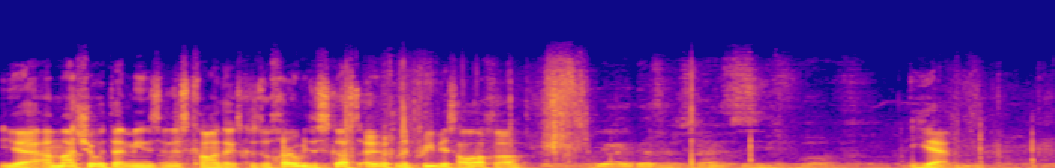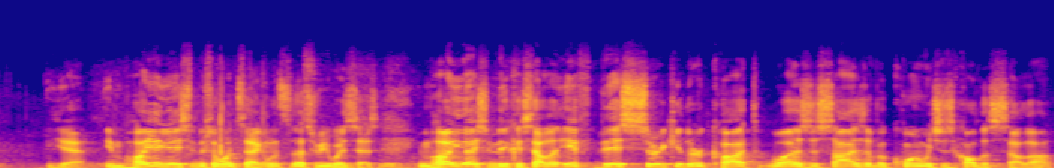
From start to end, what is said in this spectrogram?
Yeah, I'm not sure what that means in this context because we discussed Erech in the previous halacha. Yeah, it doesn't translate. Yeah. Yeah. Im haya yosim- So one second. Let's let's read what it says. Im haya yosim b'kasela. If this circular cut was the size of a coin, which is called a sela,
